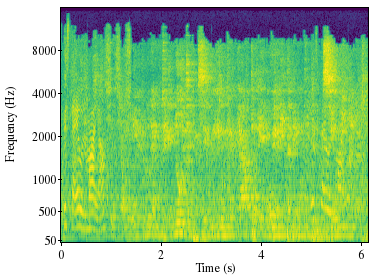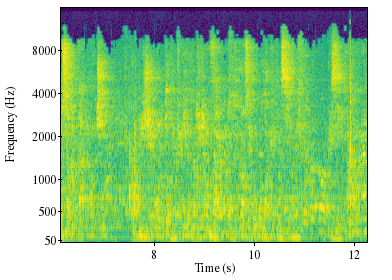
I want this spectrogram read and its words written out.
Questa è Olmaia? Che vogliamo tenere noi per seguire un mercato e ovviamente abbiamo molte pressioni, la responsabilità non ci colpisce molto perché noi continuiamo a fare queste cose con cuore e passione. Merci Anna.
